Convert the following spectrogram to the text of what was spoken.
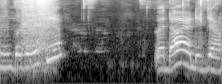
не бажаєте, вода і дитя.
